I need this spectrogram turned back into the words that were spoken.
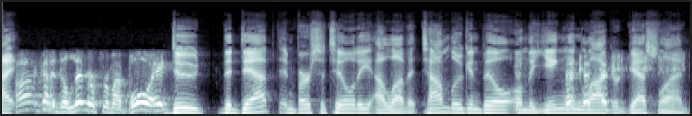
I, I got to deliver for my boy. Dude, the depth and versatility, I love it. Tom Luginbill on the Yuengling Lager guest line.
